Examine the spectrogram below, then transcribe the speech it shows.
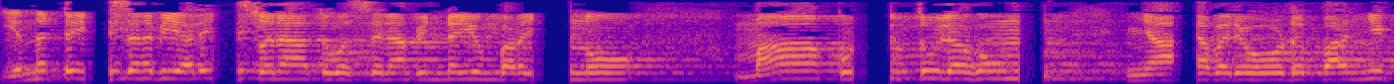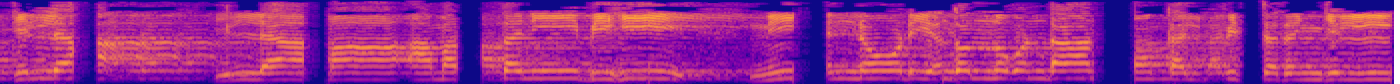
എന്നിട്ട് ഈസ നബി അലൈഹി സ്വലാത്തു വസ്സലാം പിന്നെയും പറയുന്നു മാ കുത്തുലഹും ഞാൻ അവരോട് പറഞ്ഞിട്ടില്ല. ഇല്ലാ മാ അമർത്തനീ ബിഹി. നീ എന്നോട് എന്തൊന്നുകൊണ്ടാണോ കൽപ്പിച്ചതെങ്കിൽ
